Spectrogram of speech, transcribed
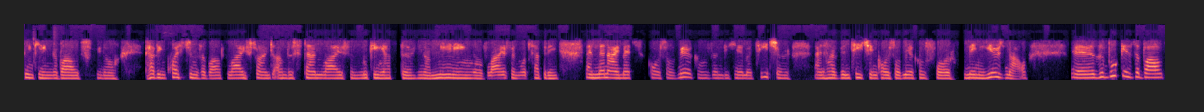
thinking about, you know, having questions about life, trying to understand life, and looking at the, you know, meaning of life and what's happening. And then I met Course of Miracles and became a teacher, and have been teaching Course of Miracles for many years now. Uh, the book is about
